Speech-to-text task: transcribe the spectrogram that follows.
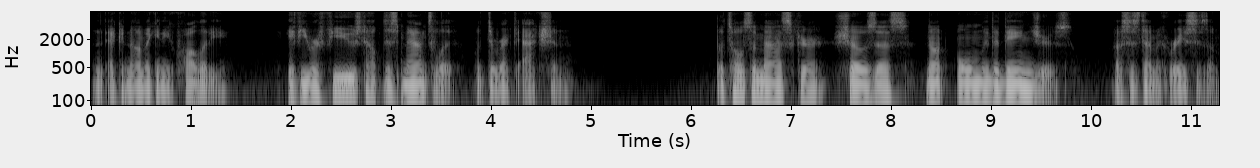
and economic inequality if you refuse to help dismantle it direct action. The Tulsa Massacre shows us not only the dangers of systemic racism,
